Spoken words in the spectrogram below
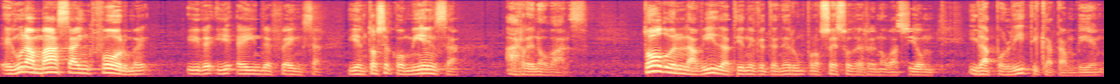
en una masa informe y de- y- e indefensa. Y entonces comienza a renovarse. Todo en la vida tiene que tener un proceso de renovación y la política también.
